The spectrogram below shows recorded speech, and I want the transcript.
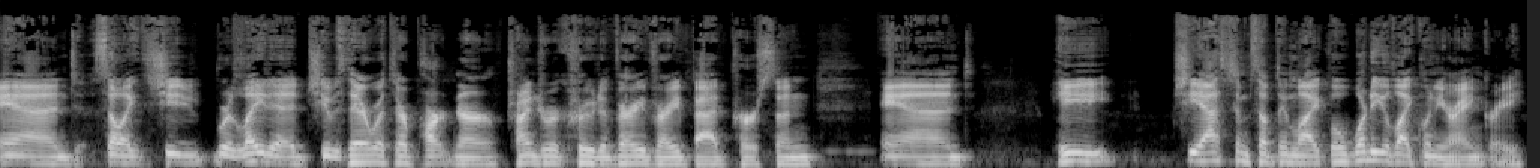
And so, like, she related, she was there with her partner trying to recruit a very, very bad person. And he, she asked him something like, Well, what do you like when you're angry?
